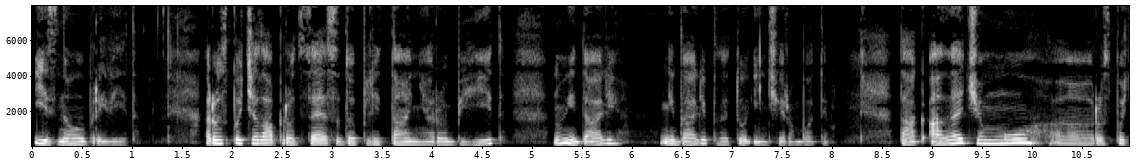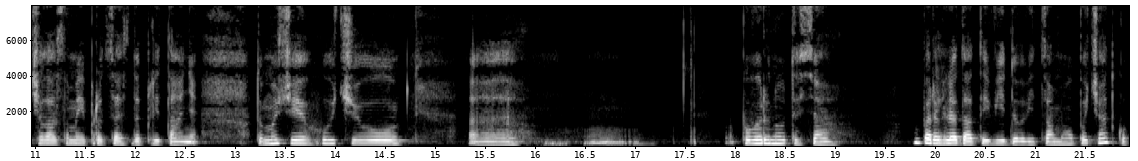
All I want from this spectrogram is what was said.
І знову привіт. Розпочала процес доплітання робіт, ну і далі, і далі плету інші роботи. Так, але чому е, розпочала самий процес доплітання? Тому що я хочу е, повернутися, ну, переглядати відео від самого початку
